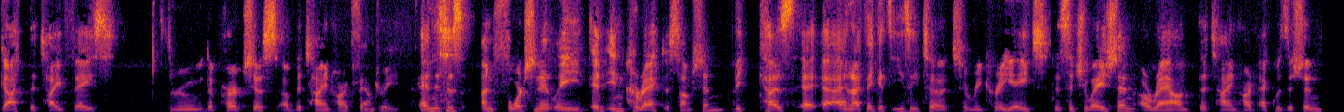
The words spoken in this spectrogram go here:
got the typeface through the purchase of the Theinhardt foundry. And this is unfortunately an incorrect assumption because, and I think it's easy to, to recreate the situation around the Theinhardt acquisition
